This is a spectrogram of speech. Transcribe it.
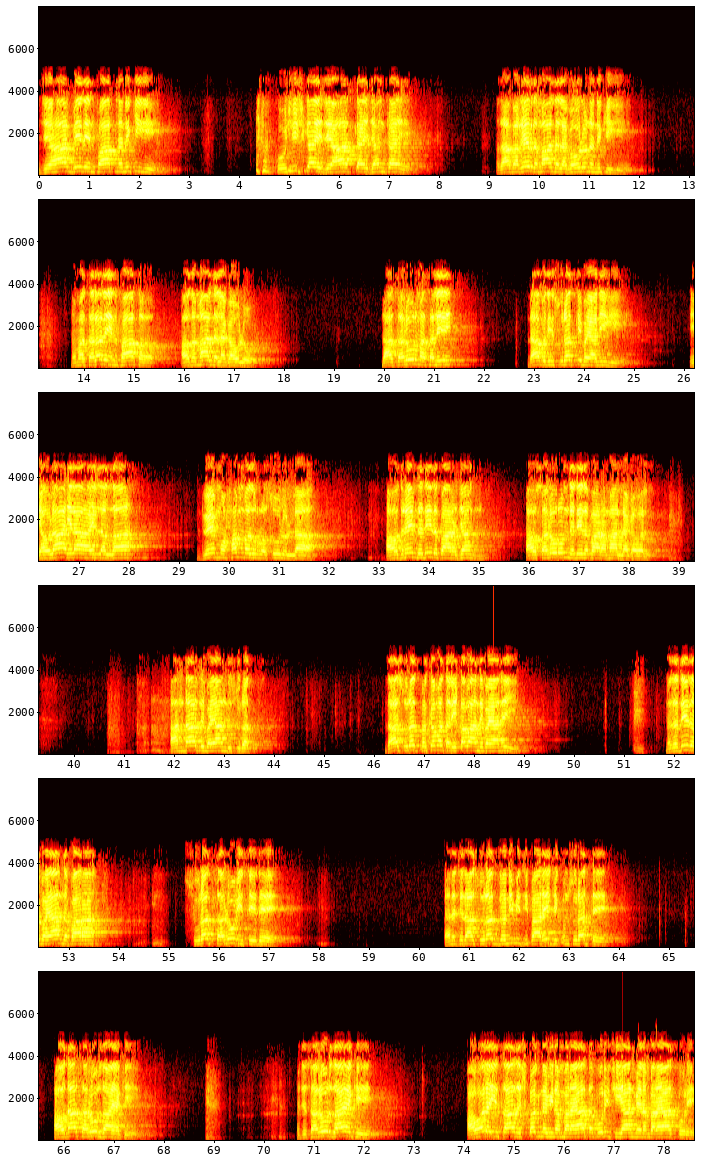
جهاد به د انفاق نه نکیږي کوشش کای جهاد کای جنگ کای دا بغیر د مال د لګولو نه نکیږي نو مسله د انفاق او د مال د لګولو دا سلور مسلې دا په دې صورت کې بیانېږي یو لا اله الا الله دوی محمد رسول الله او دریم د دې د پاره جنگ او سلورم د دې د پاره مال لګول انداز بیان د صورت دا صورت په کومه طریقه باندې بیانې نو د دې د بیان د پاره صورت سلوري سي ده یعنی چې دا صورت د نیمه سي پاره چې کوم صورت ته او دا سلور ځای کې چې سلور ځای کې اوله ایسا د شپږ نوی نمبر آیات پوری 96 نمبر آیات پوری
